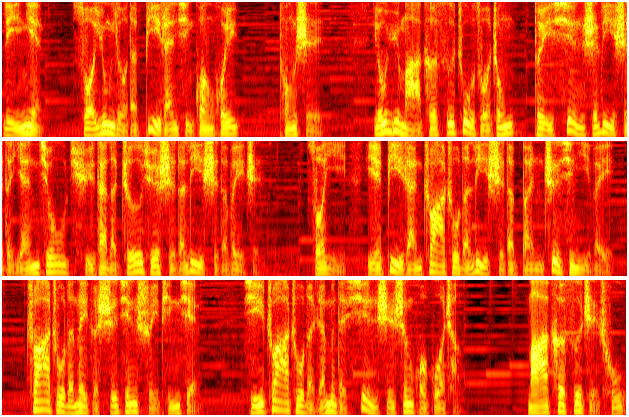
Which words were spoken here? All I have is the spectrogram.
理念所拥有的必然性光辉。同时，由于马克思著作中对现实历史的研究取代了哲学史的历史的位置，所以也必然抓住了历史的本质性意味，抓住了那个时间水平线，即抓住了人们的现实生活过程。马克思指出。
